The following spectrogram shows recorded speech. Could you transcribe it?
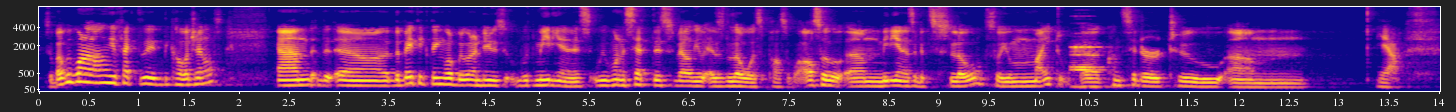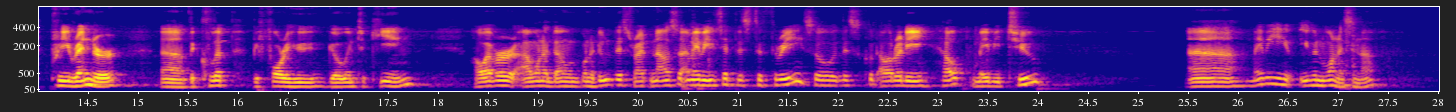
So, but we want to only affect the, the color channels. And the, uh, the basic thing what we want to do with median is we want to set this value as low as possible. Also, um, median is a bit slow, so you might uh, consider to, um, yeah, pre-render uh, the clip before you go into keying. However, I want to don't want to do this right now, so I maybe set this to three. So this could already help. Maybe two. Uh, maybe even one is enough.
